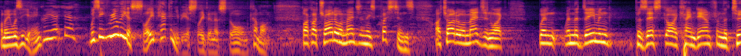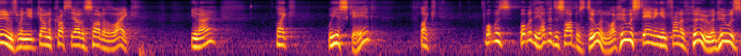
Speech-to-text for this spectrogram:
I mean, was he angry at you? Was he really asleep? How can you be asleep in a storm? Come on. Like, I try to imagine these questions. I try to imagine, like, when, when the demon possessed guy came down from the tombs when you'd gone across the other side of the lake, you know? Like, were you scared? Like, what, was, what were the other disciples doing? Like, who was standing in front of who and who was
